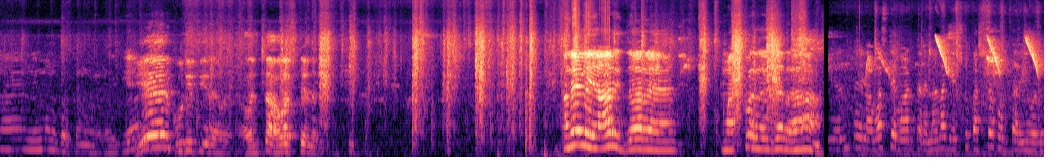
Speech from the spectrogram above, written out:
ನಾನು ನಿಮ್ಮನ್ನು ಕರ್ಕೊಂಡು ಬರೋದು ಏನ್ ಏನು ಕುಡಿತೀರ ಅವಂತ ಅವಸ್ಥೆ ನನಗೆ ಮನೆಯಲ್ಲಿ ಯಾರಿದ್ದಾರೆ? ಮಕ್ಕಳೆಲ್ಲ ಇದ್ದಾರಾ? ಎಂತ ಇಲ್ಲ ಅವಸ್ಥೆ ಮಾಡ್ತಾರೆ. ನನಗೆ ಎಷ್ಟು ಕಷ್ಟ ಕೊಡ್ತಾರೆ ಇವರು.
